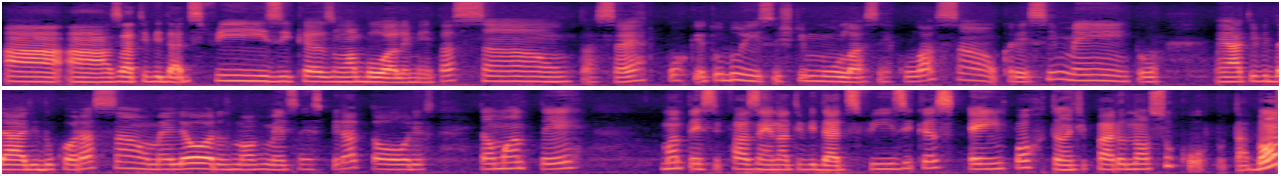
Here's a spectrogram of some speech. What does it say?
a, as atividades físicas, uma boa alimentação, tá certo? Porque tudo isso estimula a circulação, o crescimento, é, a atividade do coração, melhora os movimentos respiratórios. Então, manter manter-se fazendo atividades físicas é importante para o nosso corpo, tá bom?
